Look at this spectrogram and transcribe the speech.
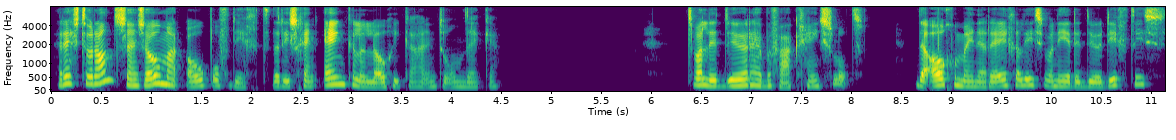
Restaurants zijn zomaar open of dicht. Er is geen enkele logica in te ontdekken. Toiletdeuren hebben vaak geen slot. De algemene regel is: wanneer de deur dicht is,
